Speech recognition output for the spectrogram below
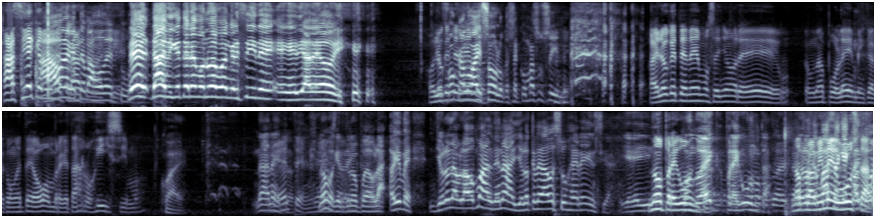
Así es que ahora que te tratan va a joder tú. David, ¿qué tenemos nuevo en el cine en el día de hoy? Hoy lo, que Enfócalo tenemos, ahí solo, que se coma su cine. ahí lo que tenemos, señores, es una polémica con este hombre que está rojísimo. ¿Cuál? Nada, neto. No, porque tú no puedes hablar. Óyeme, yo no le he hablado mal de nada, yo lo que le he dado es. Y él- No, pregunta. Cuando él pregunta. No, pero a mí me gusta. Cuando,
